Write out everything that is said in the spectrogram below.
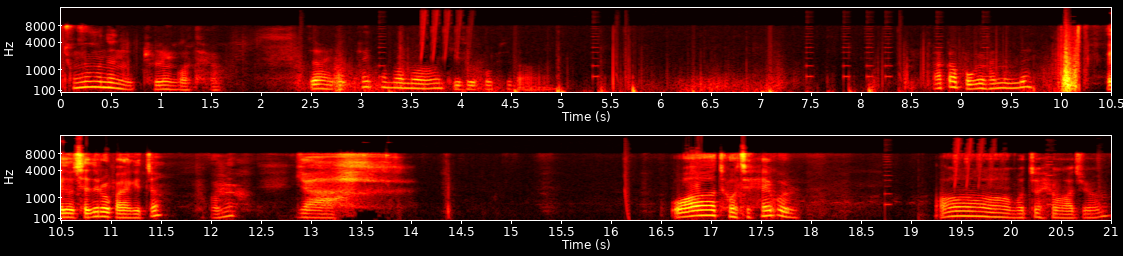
총룡문은 별로인 것 같아요. 자, 이제 타이탄 한번 기술 봅시다. 아까 보긴 했는데 그래도 제대로 봐야겠죠? 보면 이야 와 저거 제 해골 어, 멋져요, 아주.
